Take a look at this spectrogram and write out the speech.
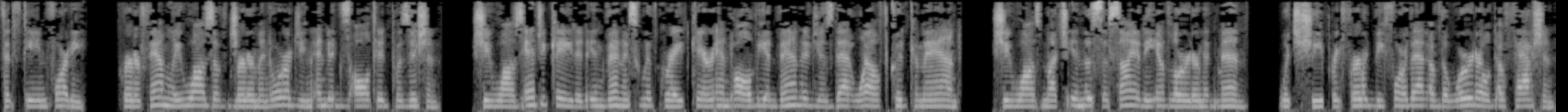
1540. Her family was of German origin and exalted position. She was educated in Venice with great care and all the advantages that wealth could command. She was much in the society of learned men, which she preferred before that of the world of fashion.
